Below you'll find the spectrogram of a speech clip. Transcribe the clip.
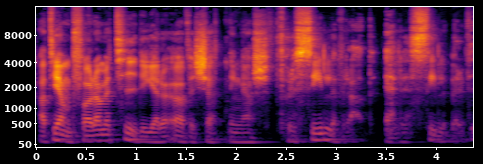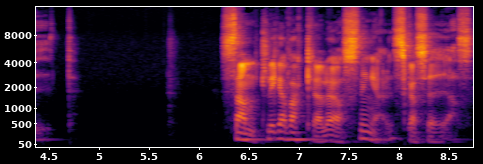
Att jämföra med tidigare översättningars försilvrad eller silvervit. Samtliga vackra lösningar ska sägas,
